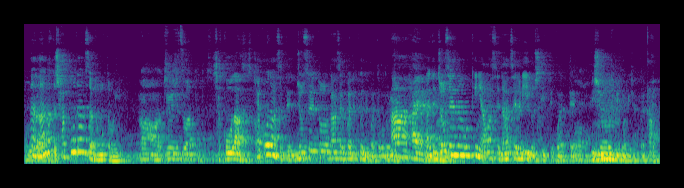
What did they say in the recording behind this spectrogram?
そうななんだったら社交ダンスだと思った方がいい？ああ充実はってことです社交ダンスですか？社交ダンスって女性と男性がこうやって組んでこうやって踊るじゃん。ああはい。だって女性の動きに合わせて男性がリードしていってこうやってうん。一緒に踊っていくわけじゃんこうやっあ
